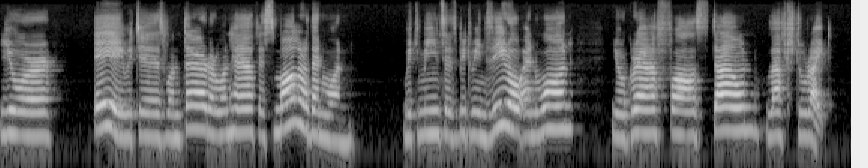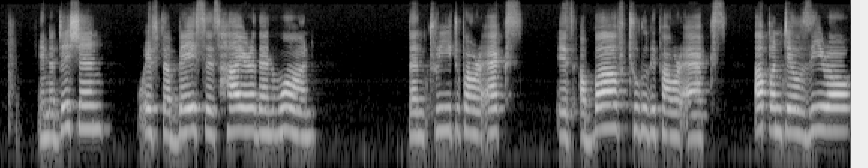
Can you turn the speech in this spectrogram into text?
your A, which is 1 third or 1 half, is smaller than 1, which means it's between 0 and 1, your graph falls down left to right. In addition, if the base is higher than 1, then 3 to the power x is above 2 to the power x up until 0.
